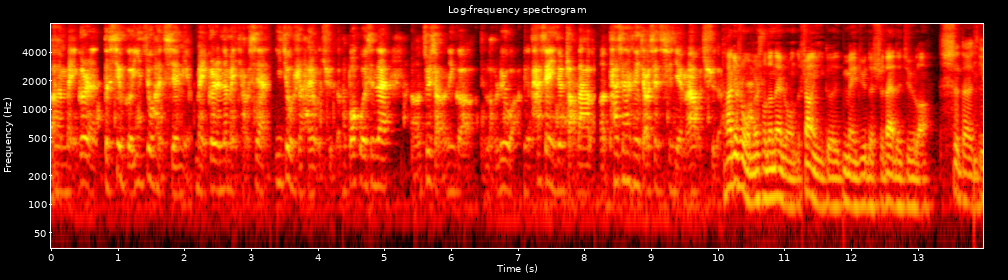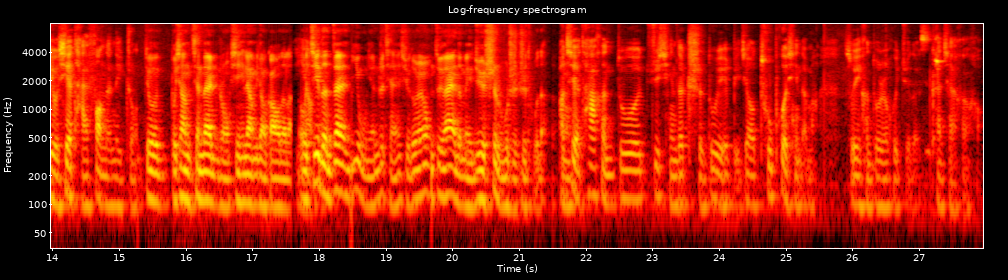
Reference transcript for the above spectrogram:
呃，每个人的性格依旧很鲜明，每个人的每条线依旧是很有趣的，包括现在呃最小的那个老六啊，那个他现在已经长大了，呃，他现在那条线其实也蛮有趣的。他就是我们说的那种上一个美剧的时代的剧了，是的，有些台放的那种。就不像现在这种信息量比较高的了。我记得在一五年之前，许多人最爱的美剧是《无耻之徒》的，而且它很多剧情的尺度也比较突破性的嘛，所以很多人会觉得看起来很好。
